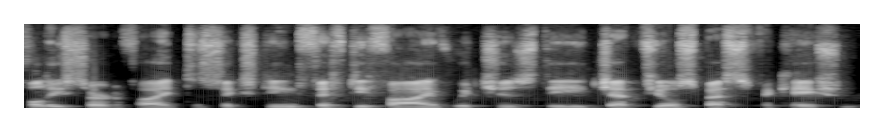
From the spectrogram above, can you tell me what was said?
fully certified to 1655, which is the jet fuel specification.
